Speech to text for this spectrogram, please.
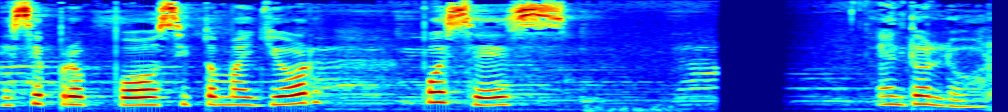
ese propósito mayor, pues es el dolor.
